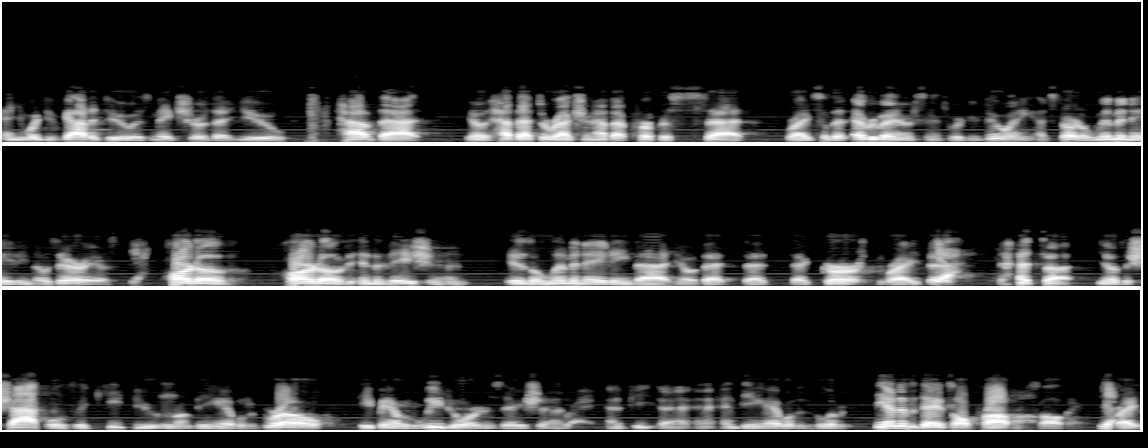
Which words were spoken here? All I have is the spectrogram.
And what you've got to do is make sure that you have that, you know, have that direction, have that purpose set, right? So that everybody understands what you're doing and start eliminating those areas. Yeah. Part of, part of innovation is eliminating that, you know, that, that, that girth, right? That, Yeah. That, uh, you know, the shackles that keep you from being able to grow, keep being able to lead your organization and, pe- and, and being able to deliver. At the end of the day, it's all problem solving, Yeah. right?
